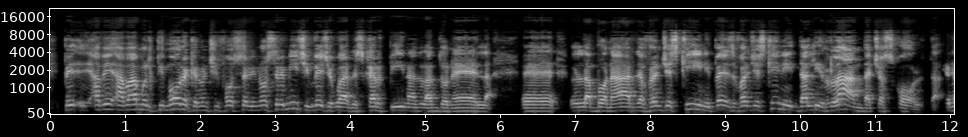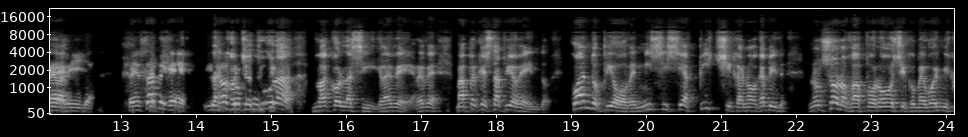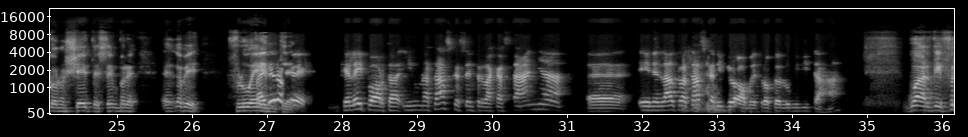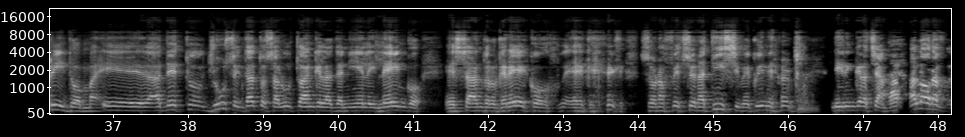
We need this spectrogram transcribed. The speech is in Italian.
Avevamo il timore che non ci fossero i nostri amici, invece guarda, Scarpina, l'Antonella, eh, la Bonarda, Franceschini, pensa, Franceschini dall'Irlanda ci ascolta. Che meraviglia. Pensate che la conciatura pubblico- va con la sigla, è vero, è vero, ma perché sta piovendo. Quando piove mi si, si appiccicano, capite? Non sono vaporosi come voi mi conoscete, sempre, eh, capite? Ma è vero Fluente. che, che lei porta in una tasca sempre la castagna eh, e nell'altra tasca l'igrometro per l'umidità? Guardi, Freedom eh, ha detto giusto, intanto saluto anche la Daniele Ilengo e Sandro Greco, eh, che sono affezionatissime, quindi li ringraziamo. Allora,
